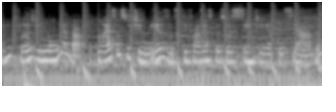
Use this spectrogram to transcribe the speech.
em fãs de longa data. São essas sutilezas que fazem as pessoas se sentirem apreciadas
